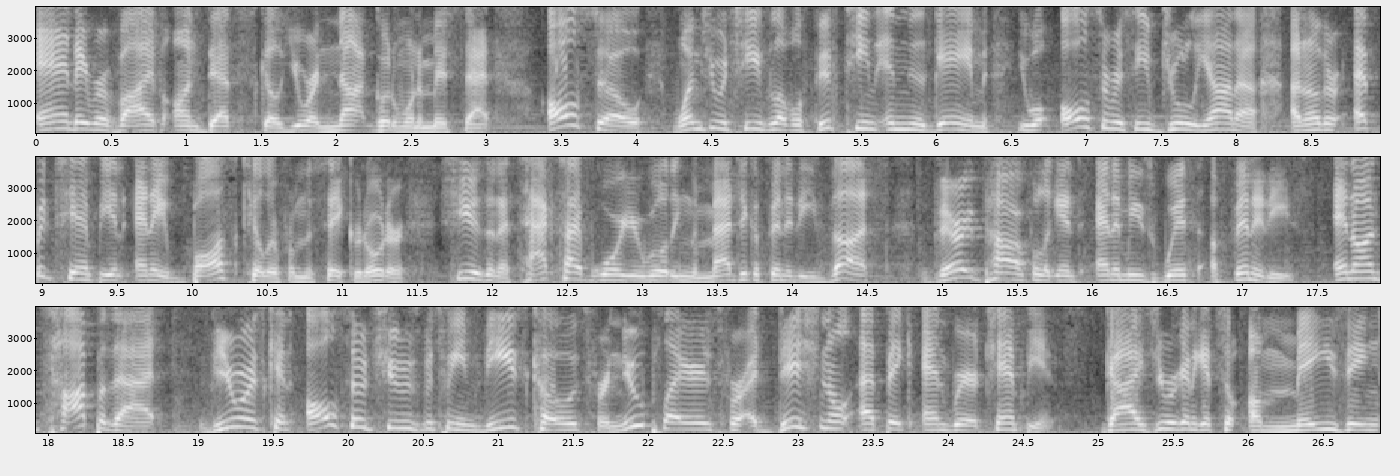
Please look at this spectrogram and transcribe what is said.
and a revive on death skill. You are not going to want to miss that. Also, once you achieve level 15 in the game, you will also receive Juliana, another epic champion and a boss killer from the Sacred Order. She is an attack type warrior wielding the magic affinity, thus very powerful against enemies with affinities. And on top of that, Viewers can also choose between these codes for new players for additional epic and rare champions. Guys, you are going to get some amazing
